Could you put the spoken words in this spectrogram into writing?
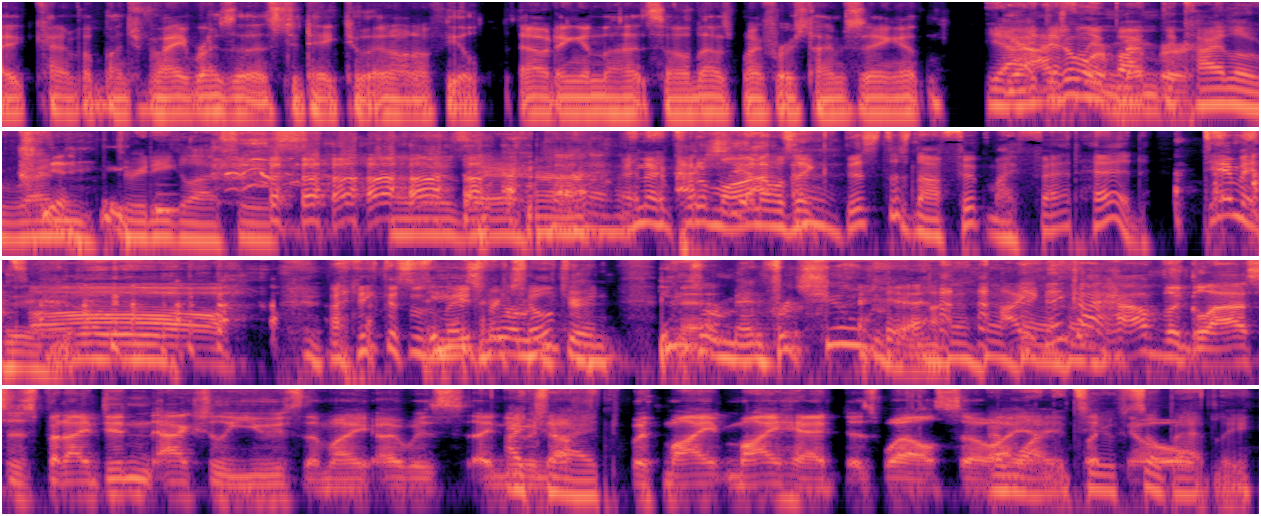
I had kind of a bunch of my residents to take to it on a field outing and that, so that was my first time seeing it. Yeah, Yeah, I I don't definitely bought the remember. Kylo Ren 3D glasses. And I was there. And I put them on. I was like, this does not fit my fat head. Damn it. Oh, I think this was These made for were- children. These were meant for children. I think I have the glasses, but I didn't actually use them. I, I was I knew I enough tried. with my my head as well. So I I, wanted was to like, so badly.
